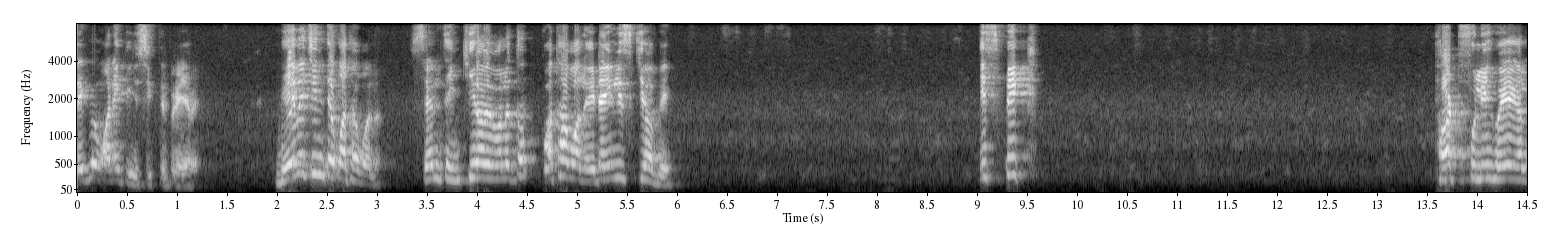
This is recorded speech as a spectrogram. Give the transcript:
দেখবে অনেক কিছু শিখতে পেরে যাবে। ভেবে চিন্তে কথা বলো। সেম থিং কি হবে বলো তো কথা বলো, এটা ইংলিশ কি হবে? স্পিক থটফুলি হয়ে গেল।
